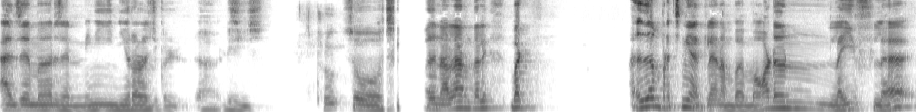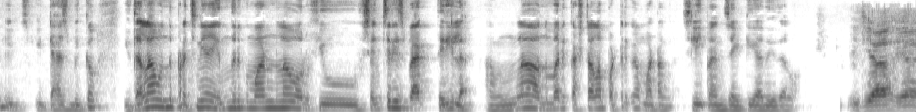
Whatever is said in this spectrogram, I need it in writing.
Alzheimer's and many neurological disease true. So அது நல்லா இருந்தாலே பட் அதுதான் பிரச்சனையா இருக்குல்ல. நம்ம மாடர்ன் லைஃப்ல இட்ஸ் இட் ஹாஸ் பிகம் இதெல்லாம் வந்து பிரச்சனையா இருந்திருக்குமான்னுலாம் ஒரு ஃபியூ சென்ச்சுரிஸ் பேக் தெரியல. அவங்களாம் அந்த மாதிரி கஷ்டம்லாம் பட்டிருக்க மாட்டாங்க. ஸ்லீப் anxiety அது இதெல்லாம். Yeah yeah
